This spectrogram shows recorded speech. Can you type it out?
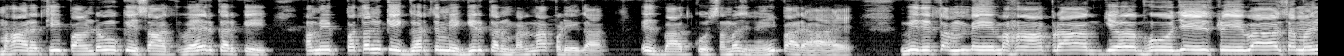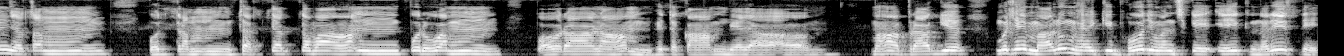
महारथी पांडवों के साथ वैर करके हमें पतन के गर्त में गिरकर मरना पड़ेगा। इस बात को समझ नहीं पा रहा है। विदितम में महाप्राज्य भोजे स्वेवा समंजसम पुत्रम सत्यक्तवान पूर्व पौराणाम हित काम्यया महाप्राज्य मुझे मालूम है कि भोजवंश के एक नरेश ने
